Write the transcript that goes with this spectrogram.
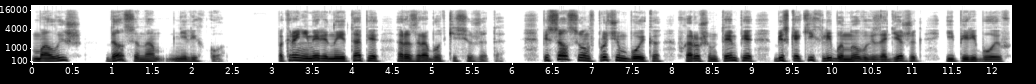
«малыш» дался нам нелегко, по крайней мере, на этапе разработки сюжета. Писался он, впрочем, бойко, в хорошем темпе, без каких-либо новых задержек и перебоев,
